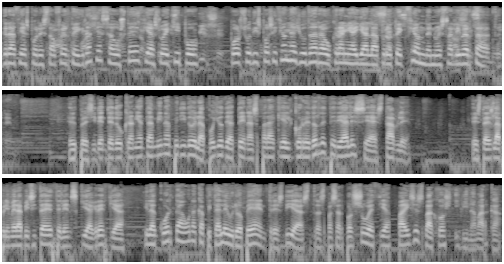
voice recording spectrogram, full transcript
Gracias por esta oferta y gracias a usted y a su equipo por su disposición de ayudar a Ucrania y a la protección de nuestra libertad. El presidente de Ucrania también ha pedido el apoyo de Atenas para que el corredor de cereales sea estable. Esta es la primera visita de Zelensky a Grecia y la cuarta a una capital europea en tres días, tras pasar por Suecia, Países Bajos y Dinamarca.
